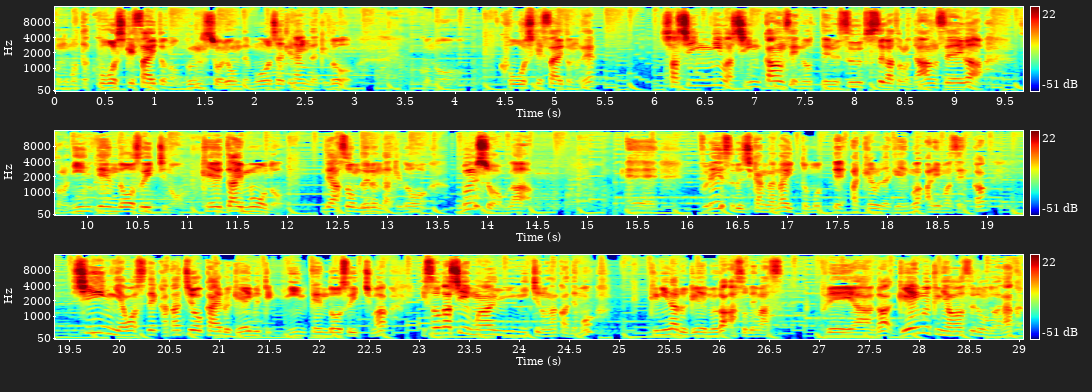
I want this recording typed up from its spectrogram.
このまた公式サイトの文章を読んで申し訳ないんだけどこの公式サイトのね写真には新幹線に乗ってるスーツ姿の男性がその任天堂 switch の携帯モードで遊んでるんだけど文章が、えー、プレイする時間がないと思って諦めたゲームはありませんか？シーンに合わせて形を変えるゲーム機任天堂 switch は。忙しい毎日の中でも気になるゲームが遊べます。プレイヤーがゲーム機に合わせるのではなく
